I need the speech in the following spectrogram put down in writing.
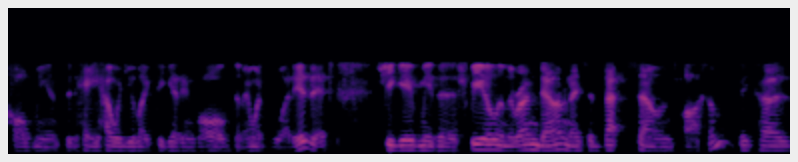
called me and said, "Hey, how would you like to get involved?" And I went, "What is it?" She gave me the spiel and the rundown, and I said, "That sounds awesome," because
